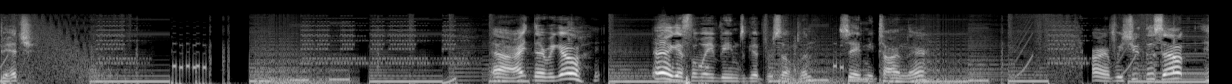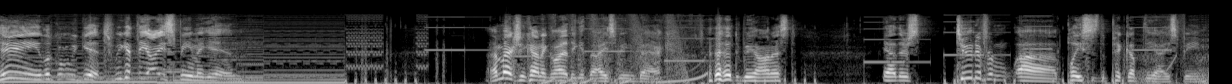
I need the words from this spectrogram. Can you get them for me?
bitch. Alright, there we go. I guess the wave beam's good for something. Saved me time there. Alright, if we shoot this out, hey, look what we get. We get the ice beam again. I'm actually kind of glad to get the ice beam back, to be honest. Yeah, there's two different uh, places to pick up the ice beam.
